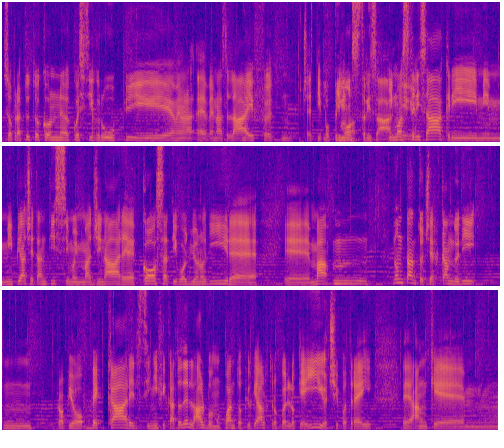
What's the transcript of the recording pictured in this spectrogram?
Soprattutto con questi gruppi, Evenas Life, mm, cioè tipo I prima- mostri sacri. I mostri sacri, mi, mi piace tantissimo immaginare cosa ti vogliono dire, eh, ma mm, non tanto cercando di mm, proprio beccare il significato dell'album, quanto più che altro quello che io ci potrei eh, anche mm,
